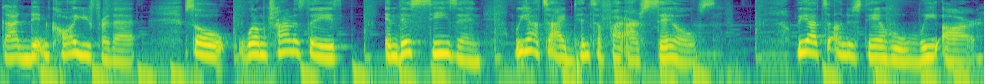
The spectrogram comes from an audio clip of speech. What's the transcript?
God didn't call you for that. So what i'm trying to say is in this season, we have to identify ourselves. We have to understand who we are.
